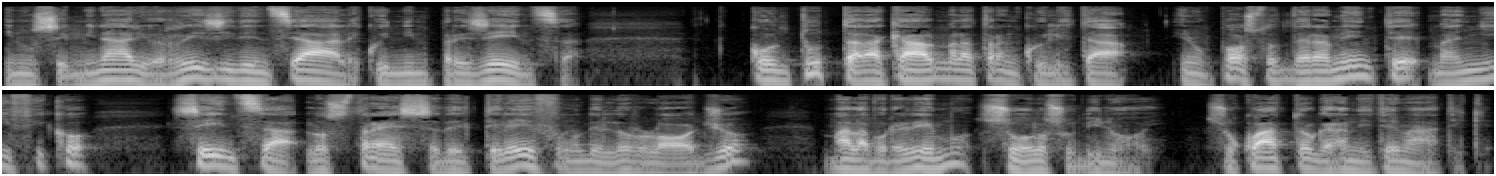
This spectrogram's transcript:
in un seminario residenziale, quindi in presenza, con tutta la calma e la tranquillità, in un posto veramente magnifico, senza lo stress del telefono, dell'orologio, ma lavoreremo solo su di noi su quattro grandi tematiche,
